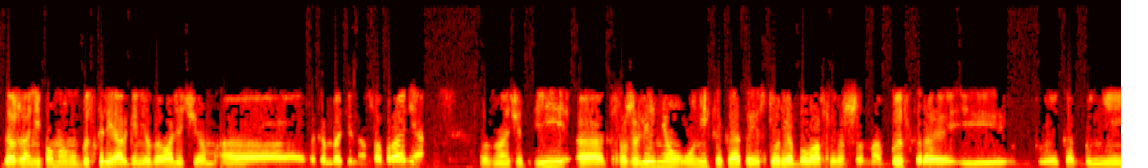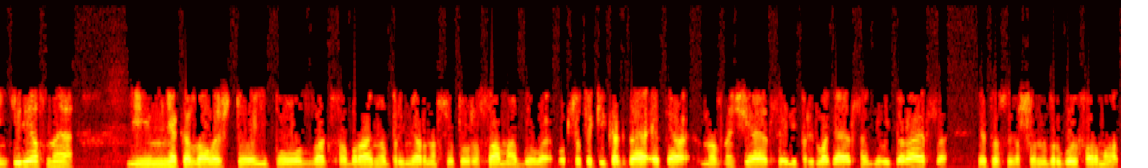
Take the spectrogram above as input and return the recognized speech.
Даже они, по-моему, быстрее организовали, чем э, законодательное собрание. Значит, и, э, к сожалению, у них какая-то история была совершенно быстрая и как бы неинтересная. И мне казалось, что и по ЗАГС собранию примерно все то же самое было. Вот все-таки, когда это назначается или предлагается, а не выбирается, это совершенно другой формат.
